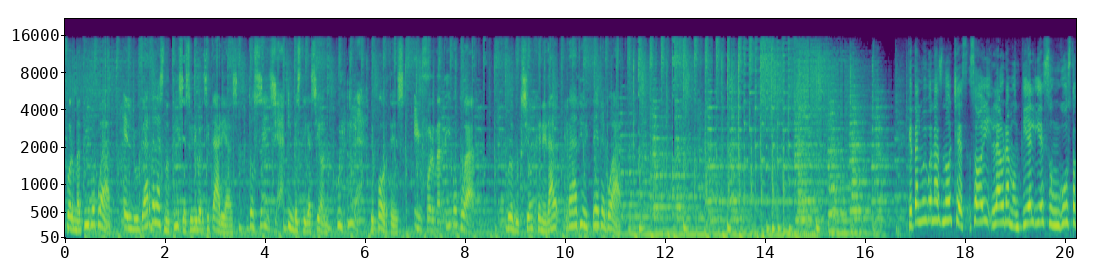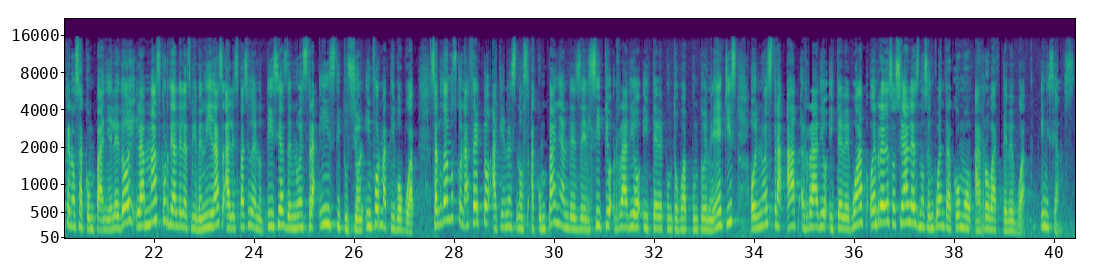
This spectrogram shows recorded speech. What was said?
Informativo WAP, el lugar de las noticias universitarias, docencia, investigación, cultura, deportes. Informativo WAP. Producción General Radio y TV WAP. ¿Qué tal? Muy buenas noches. Soy Laura Montiel y es un gusto que nos acompañe. Le doy la más cordial de las bienvenidas al espacio de noticias de nuestra institución informativo WAP. Saludamos con afecto a quienes nos acompañan desde el sitio radioitv.wap.mx o en nuestra app Radio y TV WAP o en redes sociales nos encuentra como arroba TV WAP. Iniciamos.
